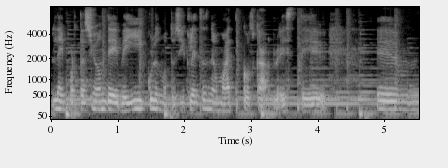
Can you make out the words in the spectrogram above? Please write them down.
la importación de vehículos, motocicletas, neumáticos, este, em,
